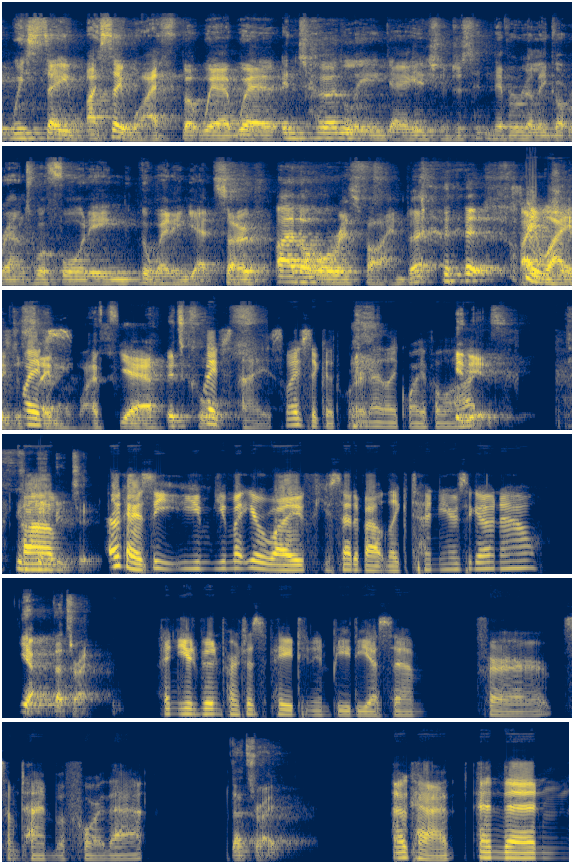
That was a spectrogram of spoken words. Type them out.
we, we say, I say wife, but we're, we're internally engaged and just never really got around to affording the wedding yet. So either or is fine, but I wife. just Wife's- say my wife. Yeah, it's cool. Wife's nice. Wife's a good word. I like wife a lot. It is. Um, Okay, so you you met your wife. You said about like ten years ago now. Yeah, that's right. And you'd been participating in BDSM for some time before that. That's right. Okay. And then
